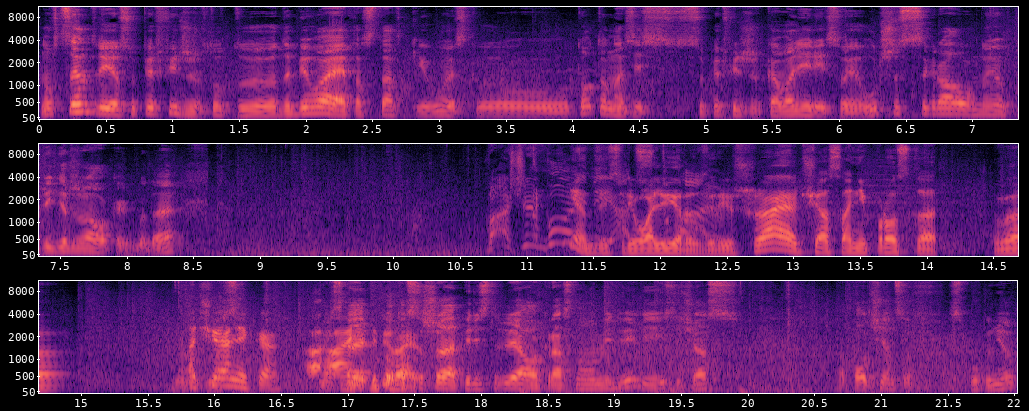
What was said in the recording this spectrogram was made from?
Но в центре Суперфиджер тут э, добивает остатки войск э, Тоттена. Здесь Суперфиджер кавалерии своей лучше сыграл, он ее придержал, как бы, да. Нет, здесь револьверы зарешают. Сейчас они просто э, Ну, начальника, а, Морская они добирают. США перестреляла Красного Медведя и сейчас ополченцев спугнет.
